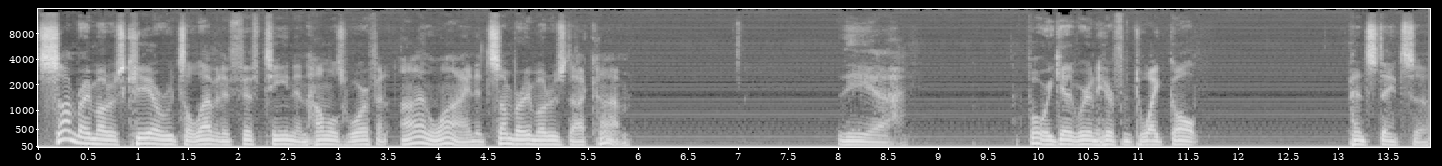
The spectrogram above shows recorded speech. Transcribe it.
Sunbury Motors Kia, routes 11 and 15 in Hummel's Wharf, and online at sunburymotors.com. The, uh, before we get, we're going to hear from Dwight Galt, Penn State's uh,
